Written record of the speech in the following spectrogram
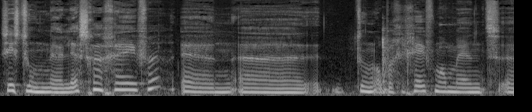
Ze is toen eh, les gaan geven. En eh, toen op een gegeven moment... eh,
